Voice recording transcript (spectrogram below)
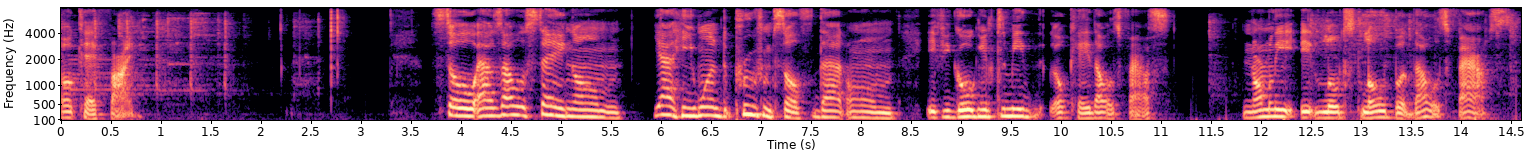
Okay, fine. So as I was saying, um, yeah, he wanted to prove himself that um, if you go against me, okay, that was fast. Normally it loads slow, but that was fast.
